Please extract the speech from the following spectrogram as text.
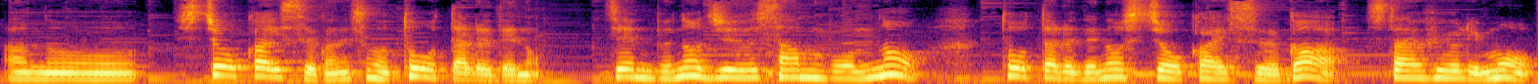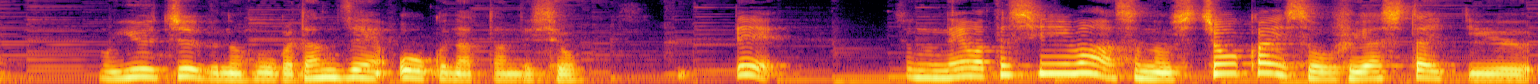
あの視聴回数がねそのトータルでの全部の13本のトータルでの視聴回数がスタイフよりももう YouTube の方が断然多くなったんですよ。でそのね私はその視聴回数を増やしたいっていう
